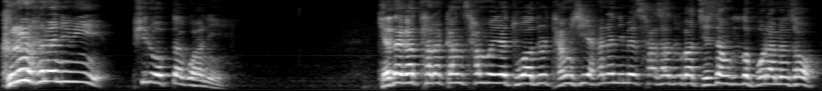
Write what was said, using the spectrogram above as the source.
그런 하나님이 필요 없다고 하니 게다가 타락한 사무엘의 두 아들 당시 하나님의 사사들과 제사장들도 보라면서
